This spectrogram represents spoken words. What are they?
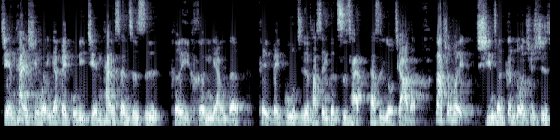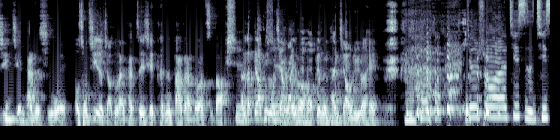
减碳行为应该被鼓励，减碳甚至是可以衡量的。可以被估值的，它是一个资产，它是有价的，那就会形成更多的去实行减碳的行为。我从企业的角度来看，这些可能大家都要知道。是，那不要听我讲完以后哈，变成碳焦虑了嘿。就是说，其实其实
